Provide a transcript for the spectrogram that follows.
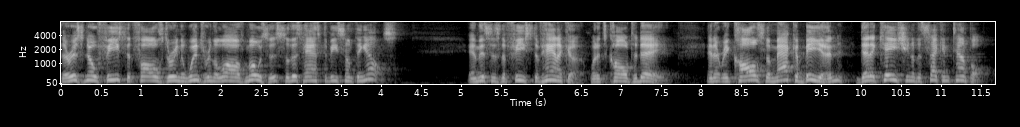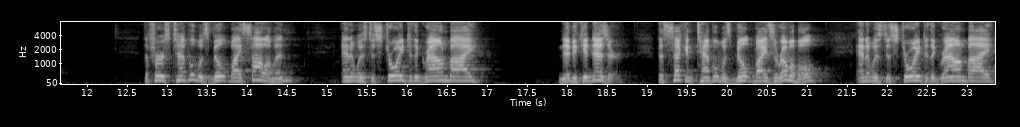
There is no feast that falls during the winter in the law of Moses, so this has to be something else. And this is the feast of Hanukkah, what it's called today. And it recalls the Maccabean dedication of the second temple. The first temple was built by Solomon, and it was destroyed to the ground by Nebuchadnezzar. The second temple was built by Zerubbabel, and it was destroyed to the ground by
